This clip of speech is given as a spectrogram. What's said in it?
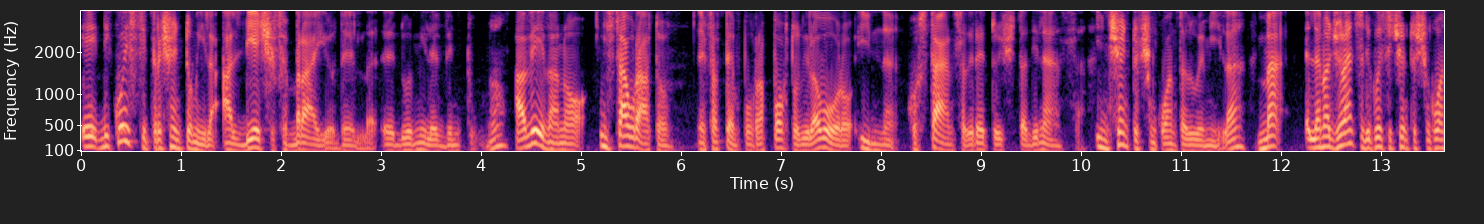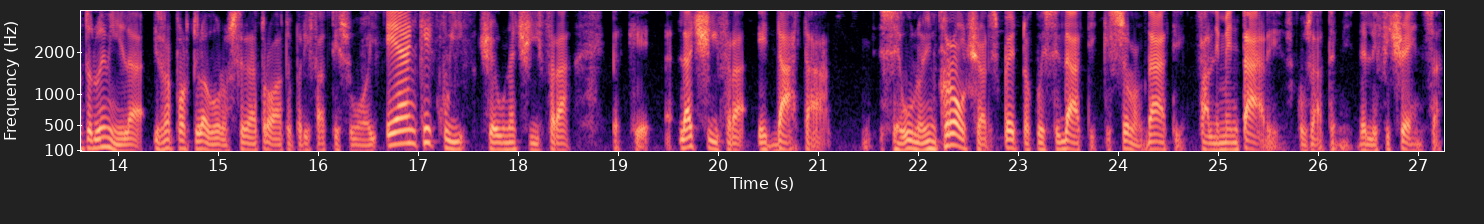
e di questi 300.000 al 10 febbraio del eh, 2021 avevano instaurato nel frattempo un rapporto di lavoro in costanza diretto di cittadinanza in 152.000, ma la maggioranza di questi 152.000 il rapporto di lavoro si era trovato per i fatti suoi. E anche qui c'è una cifra perché la cifra è data se uno incrocia rispetto a questi dati, che sono dati fallimentari, scusatemi, dell'efficienza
